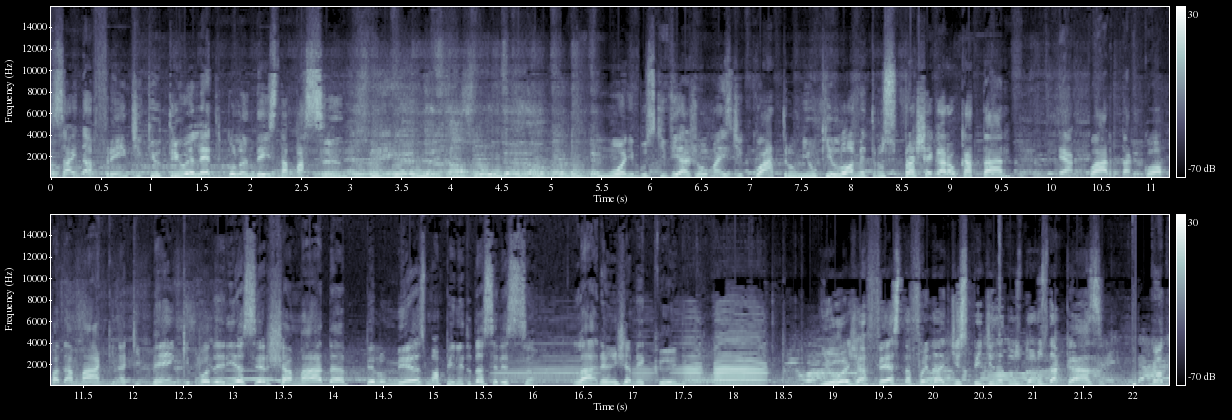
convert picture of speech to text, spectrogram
Sai da frente que o trio elétrico holandês está passando. Um ônibus que viajou mais de 4 mil quilômetros para chegar ao Catar. É a quarta Copa da Máquina que bem que poderia ser chamada pelo mesmo apelido da seleção, Laranja Mecânica. E hoje a festa foi na despedida dos donos da casa. Qatar!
